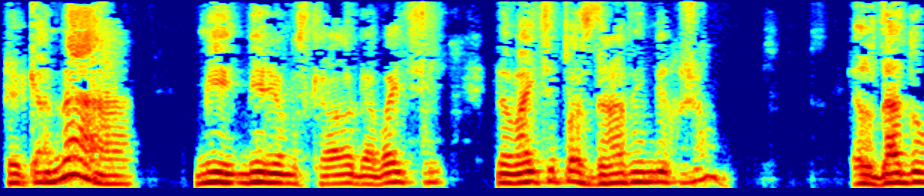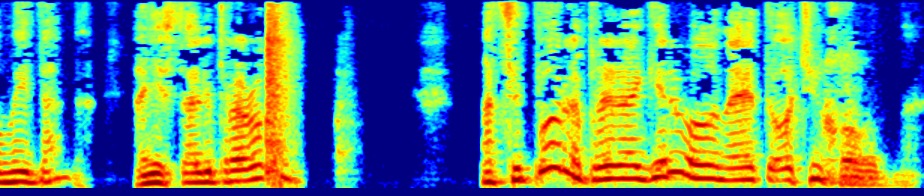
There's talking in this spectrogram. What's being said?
Так она, Мириам сказала, давайте, давайте поздравим их жен. Элдаду Мейдана. Они стали пророками. А Ципора прореагировала на это очень холодно.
